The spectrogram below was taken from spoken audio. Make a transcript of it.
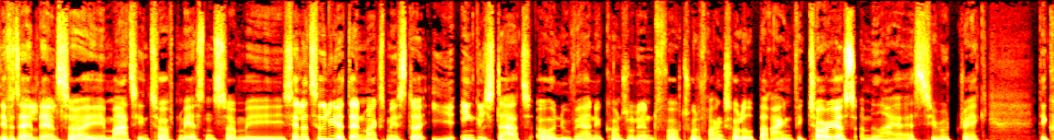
Det fortalte altså øh, Martin Toft Madsen, som øh, selv er tidligere Danmarksmester i enkeltstart og nuværende konsulent for Tour de France-holdet Bahrain Victorious og medejer af Zero Drag. DK.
